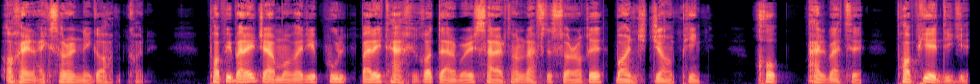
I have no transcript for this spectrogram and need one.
آخرین عکس ها رو نگاه می‌کنه. پاپی برای جمعآوری پول برای تحقیقات درباره سرطان رفته سراغ بانج جامپینگ خب البته پاپی دیگه.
